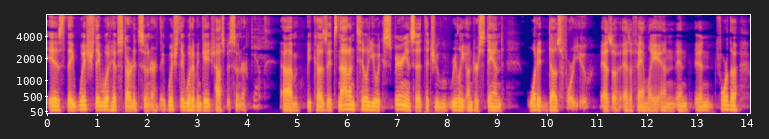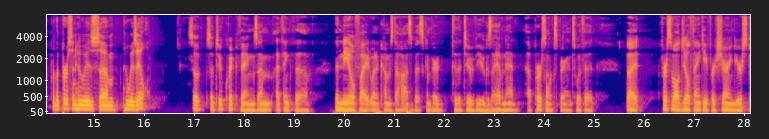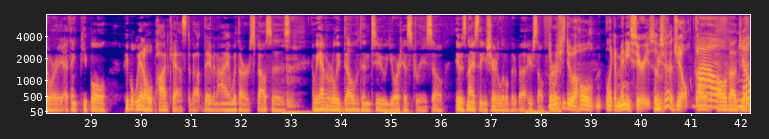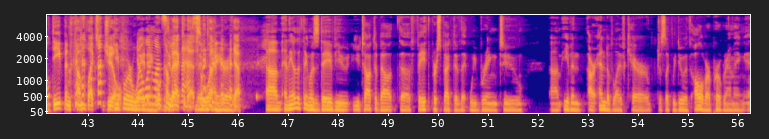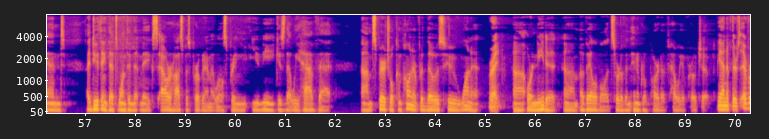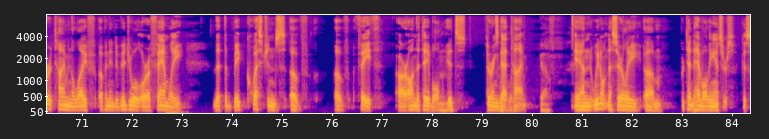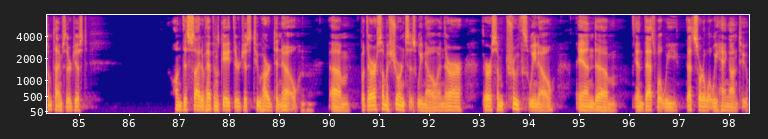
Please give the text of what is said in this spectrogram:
is they wish they would have started sooner. They wish they would have engaged hospice sooner. Yep. Um, because it's not until you experience it that you really understand what it does for you as a as a family and and and for the for the person who is um, who is ill. So, so two quick things. I'm, I think the the neophyte when it comes to hospice compared to the two of you because I haven't had a personal experience with it. But first of all, Jill, thank you for sharing your story. I think people people we had a whole podcast about Dave and I with our spouses, and we haven't really delved into your history. So it was nice that you shared a little bit about yourself. First. Yeah, we should do a whole like a mini series. We should. Jill. The Wow. all about Jill. Nope. deep and complex Jill. People are No waiting. one wants we'll come to back to hear that They sometime. want to hear it. Yeah. Um, and the other thing was, Dave, you you talked about the faith perspective that we bring to um, even our end of life care, just like we do with all of our programming. And I do think that's one thing that makes our hospice program at Wellspring unique is that we have that um, spiritual component for those who want it Right. Uh, or need it um, available. It's sort of an integral part of how we approach it. Yeah, and if there's ever a time in the life of an individual or a family that the big questions of of faith are on the table, it's during that time. Yeah. And we don't necessarily um, pretend to have all the answers because sometimes they're just on this side of Heaven's Gate. They're just too hard to know. Um, but there are some assurances we know, and there are there are some truths we know, and um, and that's what we that's sort of what we hang on to.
